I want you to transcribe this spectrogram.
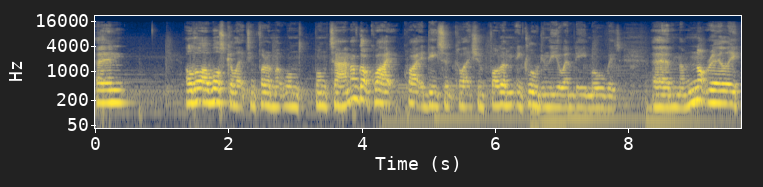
and although I was collecting for them at one one time, I've got quite quite a decent collection for them, including the UMD movies. Um, I'm not really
